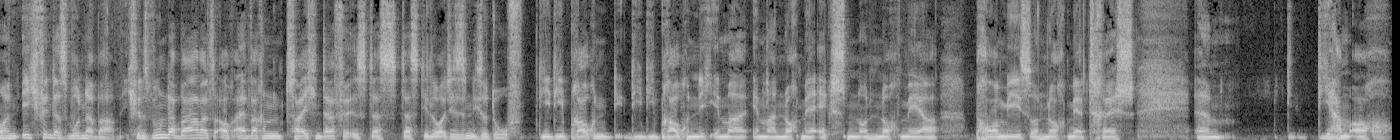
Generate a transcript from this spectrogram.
Und ich finde das wunderbar. Ich finde es wunderbar, weil es auch einfach ein Zeichen dafür ist, dass, dass die Leute sind nicht so doof. Die, die brauchen, die, die brauchen nicht immer, immer noch mehr Action und noch mehr Promis und noch mehr Trash. Ähm, die, die haben auch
